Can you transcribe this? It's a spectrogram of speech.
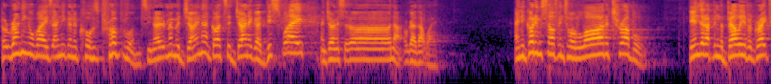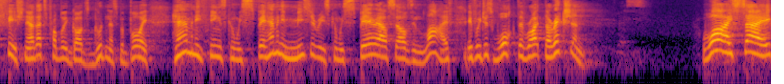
but running away is only going to cause problems. You know, remember Jonah? God said, Jonah, go this way. And Jonah said, oh, no, I'll go that way. And he got himself into a lot of trouble. He ended up in the belly of a great fish. Now, that's probably God's goodness, but boy, how many things can we spare? How many miseries can we spare ourselves in life if we just walk the right direction? Why say,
